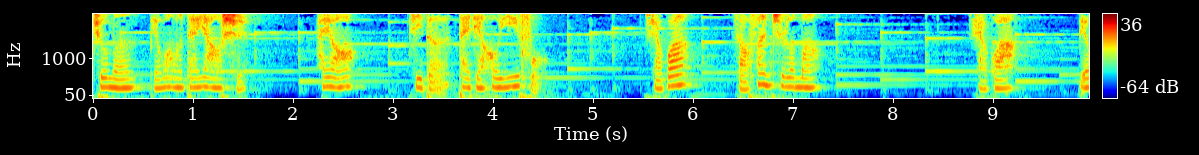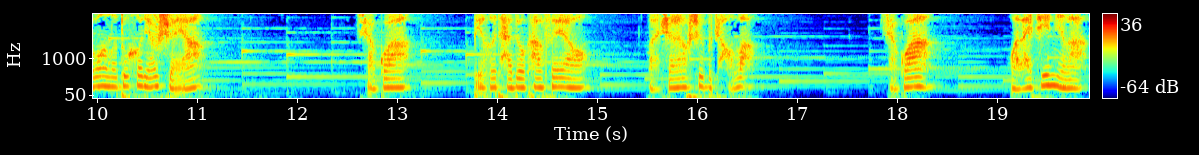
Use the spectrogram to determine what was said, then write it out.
出门别忘了带钥匙。还有，记得带件厚衣服。傻瓜，早饭吃了吗？傻瓜，别忘了多喝点水啊。傻瓜，别喝太多咖啡哦，晚上要睡不着了。傻瓜，我来接你啦。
